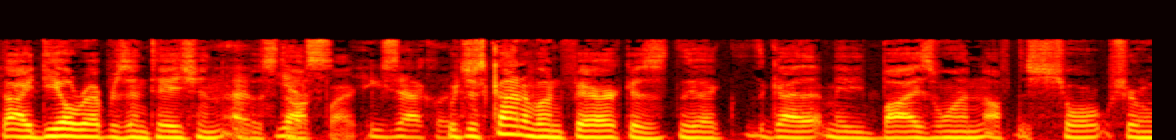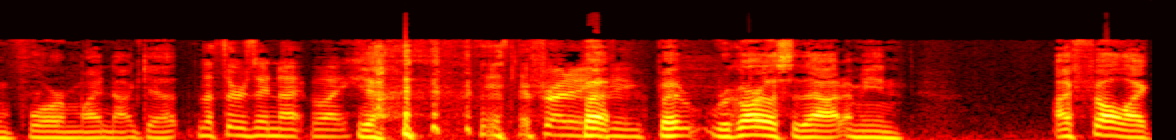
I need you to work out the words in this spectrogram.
The ideal representation of uh, a stock yes, bike. exactly. which is kind of unfair because the like, the guy that maybe buys one off the show, showroom floor might not get. the Thursday night bike. Yeah, Friday but evening. but regardless of that, I mean, I felt like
